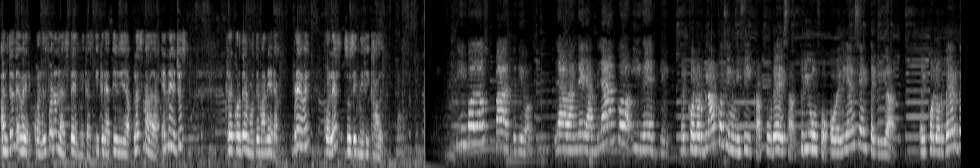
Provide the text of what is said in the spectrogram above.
Antes de ver cuáles fueron las técnicas y creatividad plasmada en ellos, recordemos de manera breve cuál es su significado. Patrios. La bandera blanco y verde. El color blanco significa pureza, triunfo, obediencia e integridad. El color verde,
